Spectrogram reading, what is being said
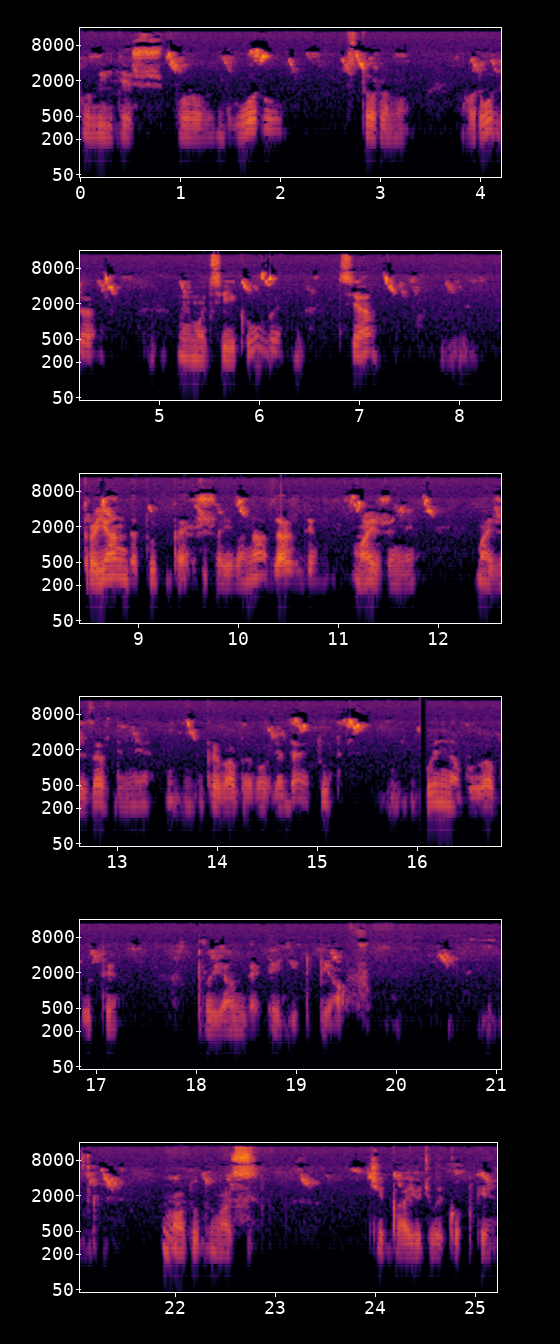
Коли йдеш по двору в сторону города, мимо цієї клумби, ця троянда тут перша, і вона завжди майже не майже завжди не привабливо виглядає. Тут повинна була бути троянда Едіт Піаф. Ну, тут у нас чекають викопки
